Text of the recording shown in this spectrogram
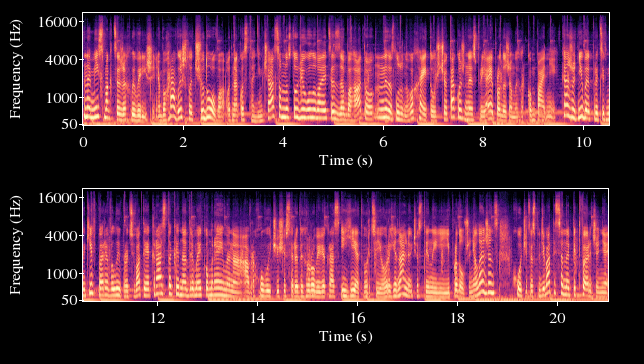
На мій смак це жахливе рішення, бо гра вийшла чудова. Однак останнім часом на студію виливається забагато незаслуженого хейту, що також не сприяє продажам ігор компанії. кажуть, ніби як працівників перевели працювати якраз таки над ремейком Реймена. А враховуючи, що серед ігроробів якраз і є творці оригінальної частини її продовження Legends, хочеться сподіватися на підтвердження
